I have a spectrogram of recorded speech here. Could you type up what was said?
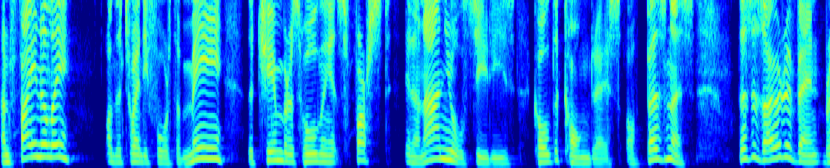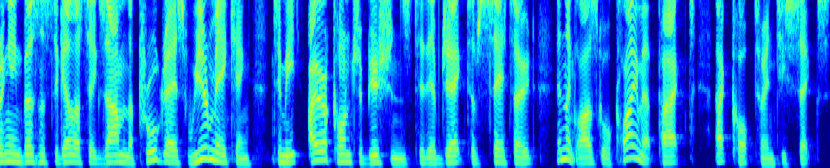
And finally, on the 24th of May, the Chamber is holding its first in an annual series called the Congress of Business. This is our event bringing business together to examine the progress we're making to meet our contributions to the objectives set out in the Glasgow Climate Pact at COP26.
